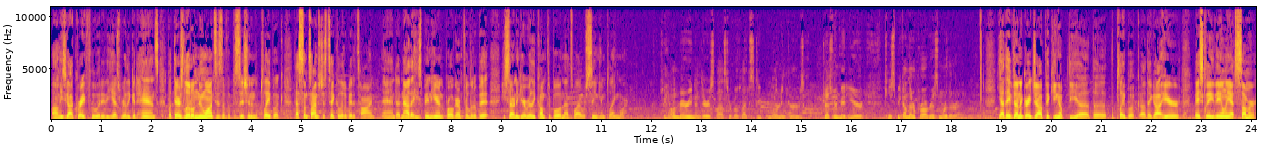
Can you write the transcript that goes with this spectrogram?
Um, he's got great fluidity. He has really good hands. But there's little nuances of the position in the playbook that sometimes just take a little bit of time. And uh, now that he's been here in the program for a little bit, he's starting to get really comfortable, and that's why we're seeing him playing more. Keelan Marion and Darius Lassiter both had steep learning curves, transferring mid-year. Can you speak on their progress and where they're at? Yeah, they've done a great job picking up the uh, the, the playbook. Uh, they got here basically they only had summer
